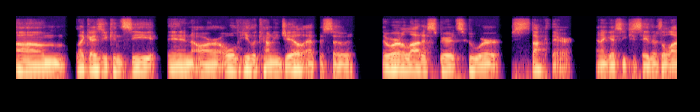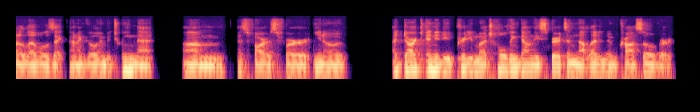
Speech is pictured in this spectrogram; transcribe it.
um, like as you can see in our old Gila County Jail episode, there were a lot of spirits who were stuck there, and I guess you could say there's a lot of levels that kind of go in between that. Um, as far as for you know, a dark entity pretty much holding down these spirits and not letting them cross over.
